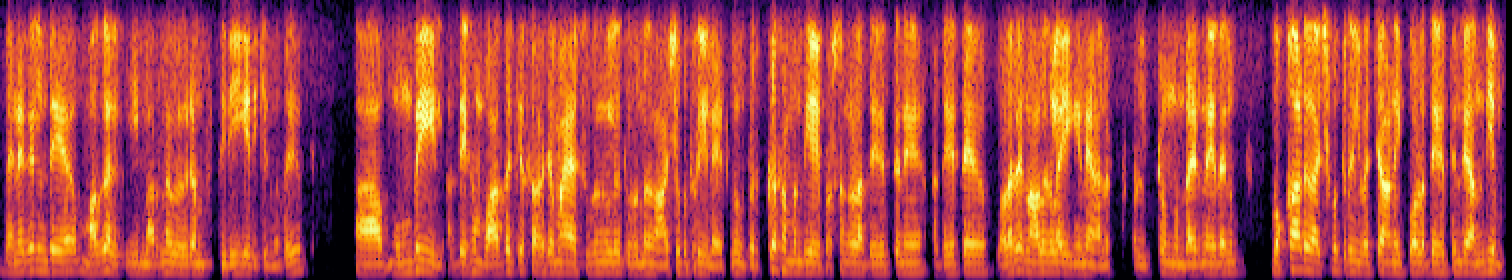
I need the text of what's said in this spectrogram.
ബനഗലിന്റെ മകൾ ഈ മരണവിവരം സ്ഥിരീകരിക്കുന്നത്. മുംബൈയിൽ അദ്ദേഹം വാർദ്ധക്യ സഹജമായ അസുഖങ്ങളെ തുടർന്ന് ആശുപത്രിയിലായിരുന്നു. വൃക്ക സംബന്ധിയായ പ്രശ്നങ്ങൾ അദ്ദേഹത്തിന് അദ്ദേഹത്തെ വളരെ നാളുകളായി ഇങ്ങനെ അലട്ടുന്നുണ്ടായിരുന്നു. ഏതായാലും ബൊക്കാട് ആശുപത്രിയിൽ വെച്ചാണ് ഇപ്പോൾ അദ്ദേഹത്തിന്റെ അന്ത്യം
